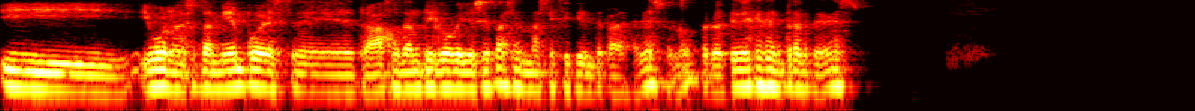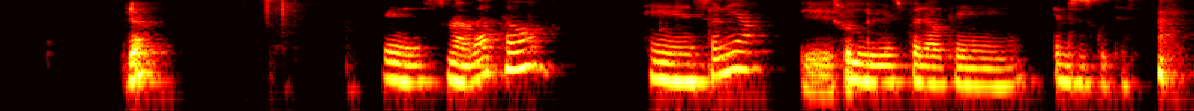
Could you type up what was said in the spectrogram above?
Y, bueno, eso también, pues, eh, el trabajo tántrico que yo sepa es el más eficiente para hacer eso, ¿no? Pero tienes que centrarte en eso. ¿Ya? Es un abrazo, eh, Sonia, y, espero que, que nos escuches.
